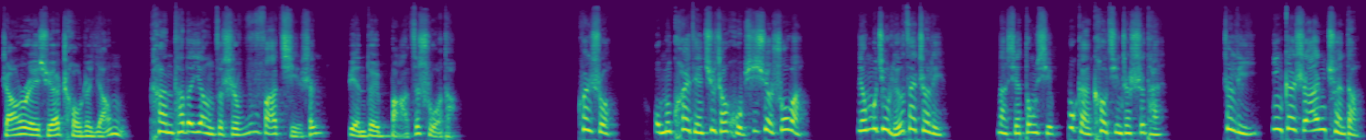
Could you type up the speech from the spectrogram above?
张瑞雪瞅着杨木，看他的样子是无法起身，便对靶子说道：“宽叔，我们快点去找虎皮血书吧。杨木就留在这里，那些东西不敢靠近这石台。”这里应该是安全的，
